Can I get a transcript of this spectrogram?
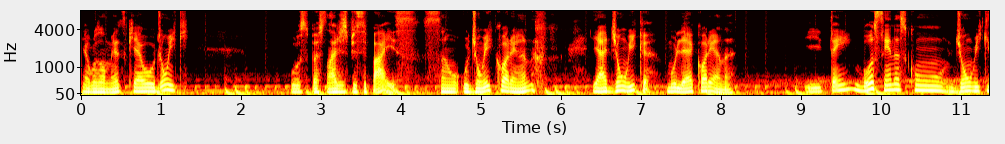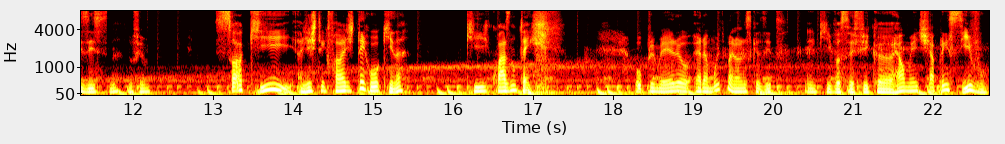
em alguns momentos, que é o John Wick. Os personagens principais são o John Wick coreano e a John Wick, mulher coreana. E tem boas cenas com John Wickzices, né, no filme. Só que a gente tem que falar de terror aqui, né? Que quase não tem. O primeiro era muito melhor nesse quesito, em que você fica realmente apreensivo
